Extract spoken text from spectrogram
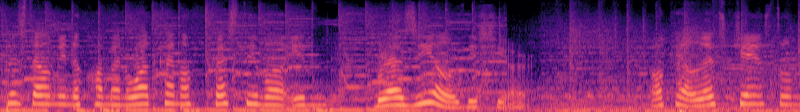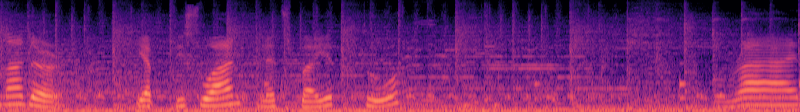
please tell me in the comment what kind of festival in Brazil this year. Okay let's change to another. Yep this one. Let's buy it too. Alright.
